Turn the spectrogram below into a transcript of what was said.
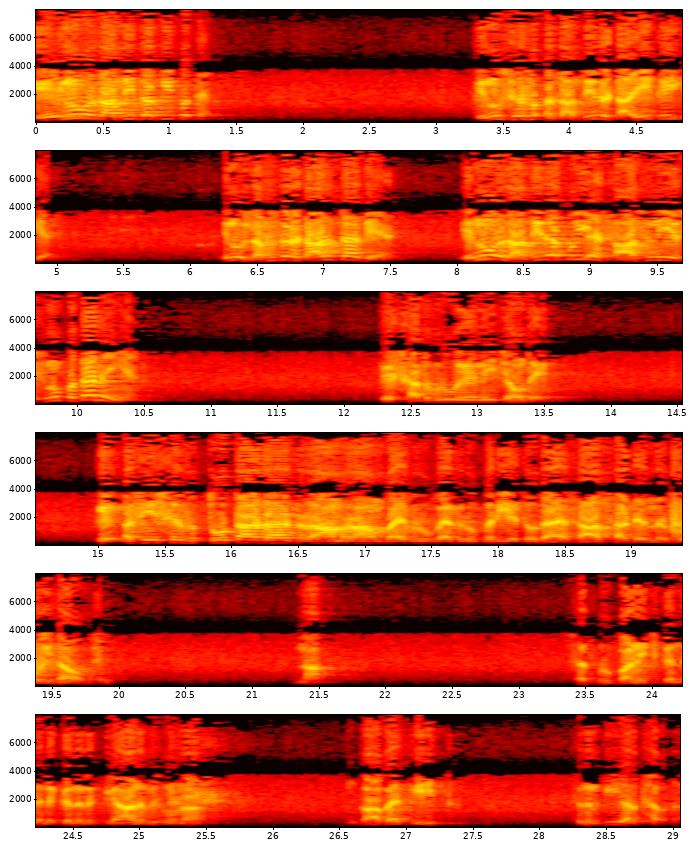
ਇਹਨੂੰ ਆਜ਼ਾਦੀ ਦਾ ਕੀ ਪਤਾ ਇਹਨੂੰ ਸਿਰਫ ਆਜ਼ਾਦੀ ਰਟਾਈ ਗਈ ਹੈ। ਇਹਨੂੰ ਲਫ਼ਜ਼ ਰਟਾ ਦਿੱਤਾ ਗਿਆ ਇਹਨੂੰ ਆਜ਼ਾਦੀ ਦਾ ਕੋਈ ਅਹਿਸਾਸ ਨਹੀਂ, ਇਸ ਨੂੰ ਪਤਾ ਨਹੀਂ ਹੈ। ਤੇ ਸਤਿਗੁਰੂ ਇਹ ਨਹੀਂ ਚਾਹੁੰਦੇ ਕਿ ਅਸੀਂ ਸਿਰਫ ਤੋਤਾ ਡਾਟ ਰਾਮ ਰਾਮ ਵੈਗਰੂ ਵੈਗਰੂ ਕਰੀਏ ਤੇ ਉਹਦਾ ਅਹਿਸਾਸ ਸਾਡੇ ਅੰਦਰ ਕੋਈ ਨਾ ਹੋਵੇ। ਨਾ। ਸਤਿਗੁਰੂ ਬਾਣੀ ਚ ਕਹਿੰਦੇ ਨੇ ਕਹਿੰਦੇ ਨੇ ਗਿਆਨ ਵੀ ਹੋਣਾ ਗਾਵੇ ਗੀਤ, ਕਹਿੰਦੇ ਕੀ ਅਰਥ ਹੈ ਉਹਦਾ?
